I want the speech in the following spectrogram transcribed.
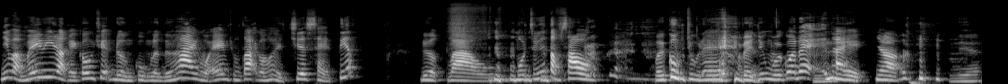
Nhưng mà maybe là cái câu chuyện đường cùng lần thứ hai của em chúng ta có thể chia sẻ tiếp được vào một trong những tập sau với cùng chủ đề về những mối quan hệ này nhờ. Yeah.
